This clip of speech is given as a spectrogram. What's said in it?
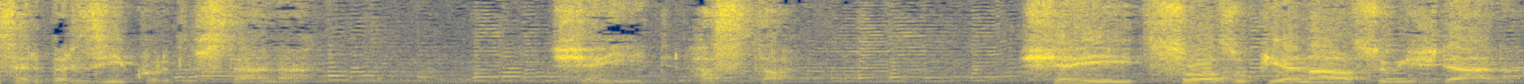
سربەرزی کوردستانە شەهید هەستە شەهید سۆز و پێناس و ویژدانە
